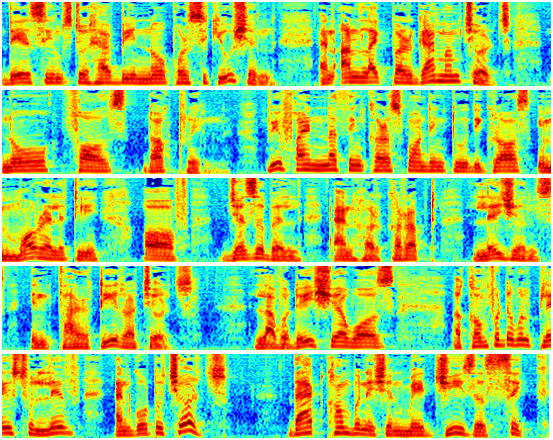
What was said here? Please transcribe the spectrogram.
there seems to have been no persecution, and unlike Pergamum church, no false doctrine. We find nothing corresponding to the gross immorality of Jezebel and her corrupt legions in Thyatira church. Laodicea was a comfortable place to live and go to church. That combination made Jesus sick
